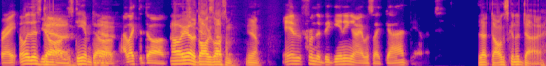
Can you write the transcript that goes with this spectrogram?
right? Oh, this Yeah, dog, this damn dog. I like the dog. Oh yeah, the dog's awesome. Yeah. And from the beginning, I was like, God damn it. That dog's gonna die.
